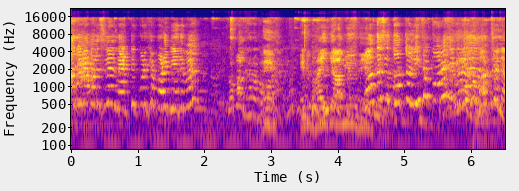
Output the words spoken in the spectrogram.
আমি পরীক্ষা পরে বিয়ে দেবে। নে। একটু ভাইকে আমিও দিয়ে দিই। বলতেছি তোর তো লেখা কিন্তু হচ্ছে না।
